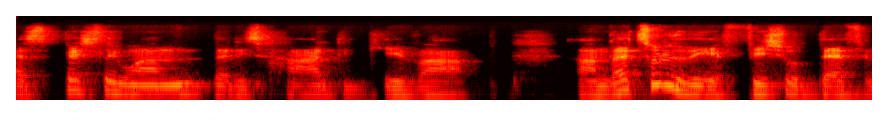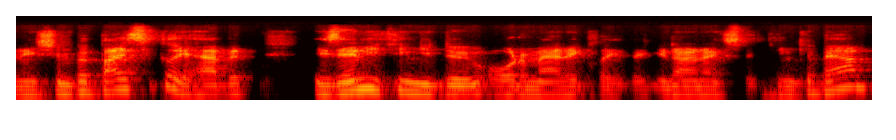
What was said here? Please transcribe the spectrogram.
especially one that is hard to give up. Um, that's sort of the official definition, but basically, a habit is anything you do automatically that you don't actually think about.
